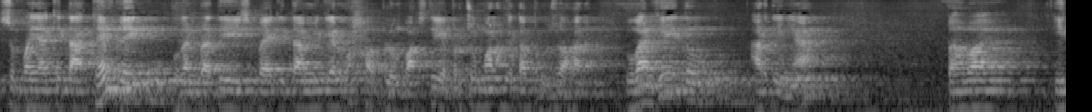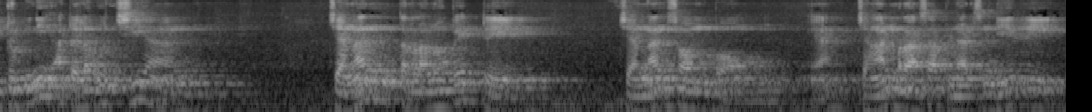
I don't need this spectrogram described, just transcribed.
supaya kita gambling bukan berarti supaya kita mikir wah belum pasti ya percuma lah kita berusaha. Bukan gitu. Artinya bahwa hidup ini adalah ujian jangan terlalu pede jangan sombong ya jangan merasa benar sendiri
